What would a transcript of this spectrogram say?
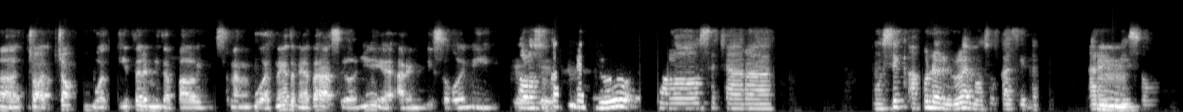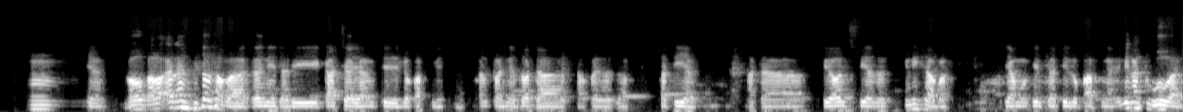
uh, cocok buat kita dan kita paling senang buatnya ternyata hasilnya ya R&B soul ini. Kalau suka dari dulu, kalau secara musik aku dari dulu emang suka sih R&B hmm. soul. Hmm, ya. Oh kalau R&B soul apa ini dari kaca yang di look up nih? Kan banyak tuh ada siapa ya tadi ya? Ada Beyonce atau ini siapa? Yang mungkin jadi look up-nya. Ini kan duo kan?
